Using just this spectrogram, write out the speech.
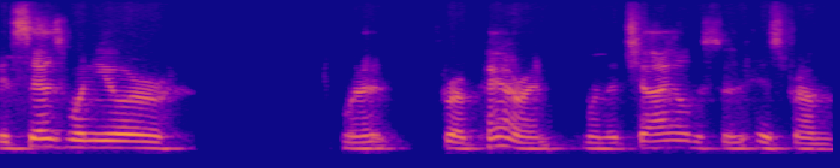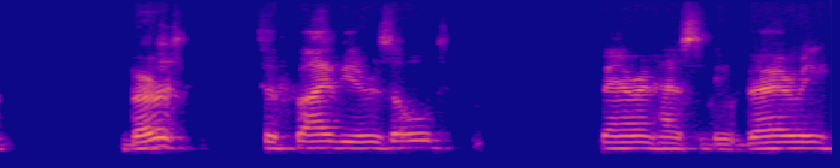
It says when you're, when it, for a parent, when the child is, is from birth to five years old, parent has to be very,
